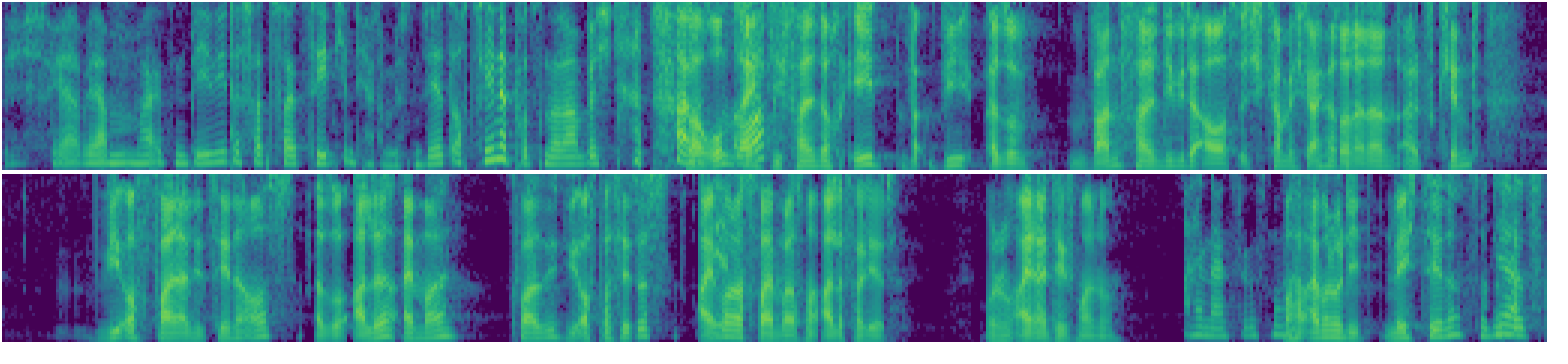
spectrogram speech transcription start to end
ich so, ja, wir haben halt ein Baby, das hat zwei Zähnchen, ja, da müssen sie jetzt auch Zähne putzen, dann habe ich alles Warum besorgt. eigentlich? Die fallen doch eh, wie, also wann fallen die wieder aus? Ich kann mich gar nicht mehr dran erinnern, als Kind, wie oft fallen einem die Zähne aus? Also alle einmal quasi? Wie oft passiert das? Einmal Ja. oder zweimal, dass man alle verliert? Oder nur ein einziges Mal nur? Ein einziges Mal. Man hat einmal nur die Milchzähne, sind das Ja. jetzt?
